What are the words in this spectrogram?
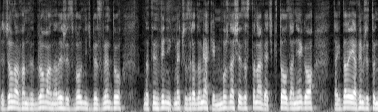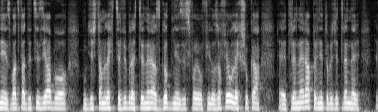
że Johna Van Den Broma należy zwolnić bez względu na ten wynik meczu z Radomiakiem. Można się zastanawiać, kto za niego, tak dalej. Ja wiem, że to nie jest łatwa decyzja, bo gdzieś tam Lech chce wybrać trenera zgodnie ze swoją filozofią. Lech szuka e, trenera, pewnie to będzie trener e,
